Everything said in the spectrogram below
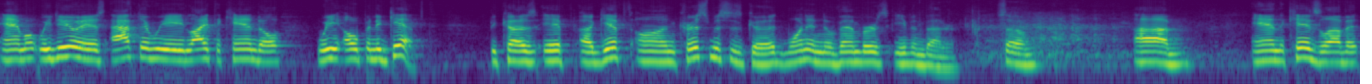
And what we do is, after we light the candle, we open a gift. Because if a gift on Christmas is good, one in November is even better. So. Um, and the kids love it.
